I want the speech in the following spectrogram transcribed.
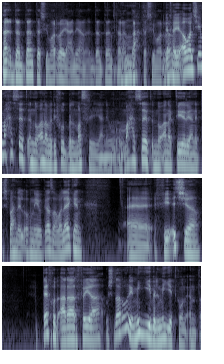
دندنت شي مرة يعني دندنت رندحت شي مرة. يا أخي أول شيء ما حسيت إنه أنا بدي فوت بالمصري يعني وما حسيت إنه أنا كتير يعني بتشبهني الأغنية وكذا. ولكن آه في إشياء بتاخد قرار فيها مش ضروري مية بالمية تكون أنت.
